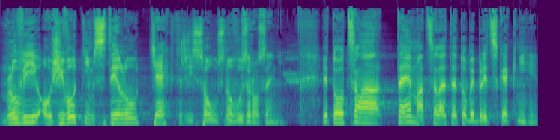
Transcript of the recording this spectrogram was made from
mluví o životním stylu těch, kteří jsou znovu zrození. Je to celá téma celé této biblické knihy.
